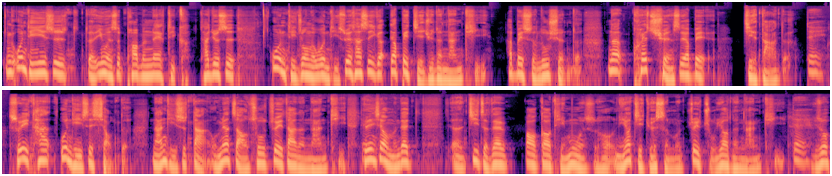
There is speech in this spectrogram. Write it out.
那个问题一是的英文是 problematic，它就是问题中的问题，所以它是一个要被解决的难题。它被 solution 的，那 question 是要被解答的，对，所以它问题是小的，难题是大，我们要找出最大的难题。有点像我们在呃记者在报告题目的时候，你要解决什么最主要的难题？对，你说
